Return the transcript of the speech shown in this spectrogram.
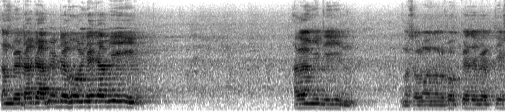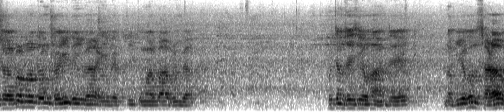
তার বেটা জাবির দেখো ইনে জাবির। আগামী দিন মুসলমানের পক্ষে যে ব্যক্তি সর্বপ্রথম শহীদ হইবা, এই ব্যক্তি তোমার বাপ হইবা। বুঝতাম চাইছি ওখান যে নবী হল ছাড়াও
